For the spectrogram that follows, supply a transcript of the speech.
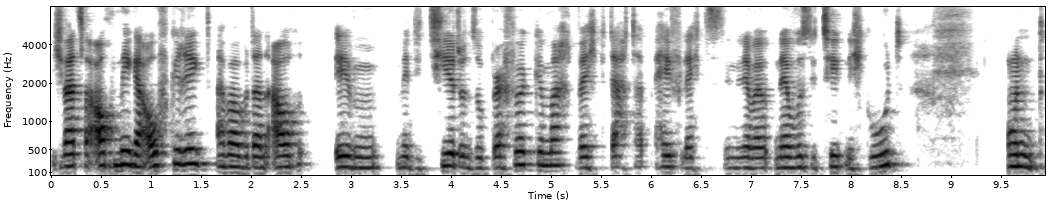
Ich war zwar auch mega aufgeregt, aber, aber dann auch eben meditiert und so Breathwork gemacht, weil ich gedacht habe, hey, vielleicht ist die Nervosität nicht gut. Und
